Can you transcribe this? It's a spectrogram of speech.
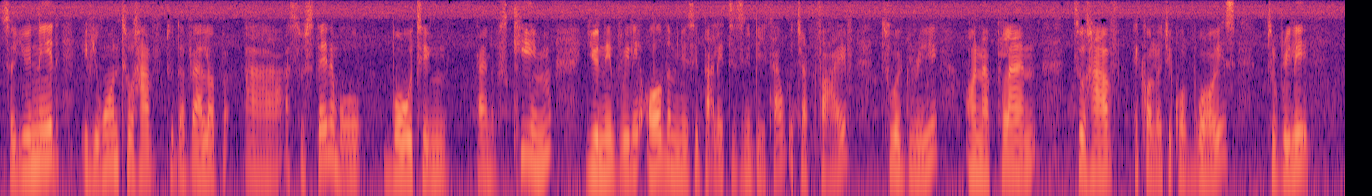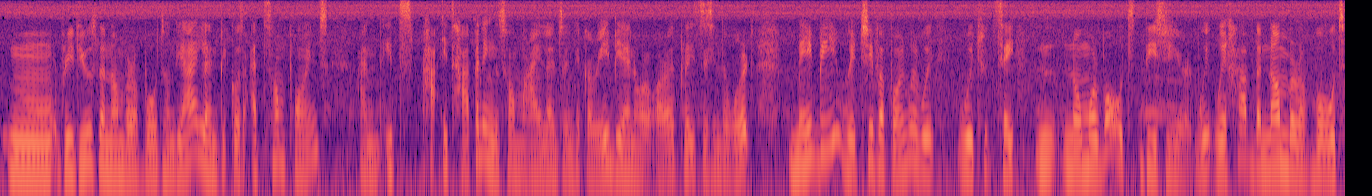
So you need if you want to have to develop uh, a sustainable boating kind of scheme, you need really all the municipalities in Ibiza, which are five, to agree on a plan to have ecological buoys to really um, reduce the number of boats on the island because at some point and it's it's happening in some islands in the Caribbean or, or other places in the world. Maybe we achieve a point where we, we should say no more boats this year. We, we have the number of boats,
